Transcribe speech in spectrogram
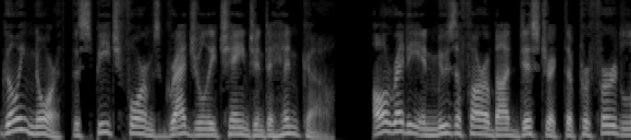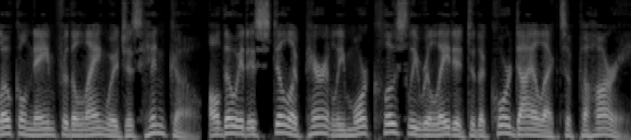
Going north, the speech forms gradually change into Hindko. Already in Muzaffarabad district the preferred local name for the language is Hindko, although it is still apparently more closely related to the core dialects of Pahari.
